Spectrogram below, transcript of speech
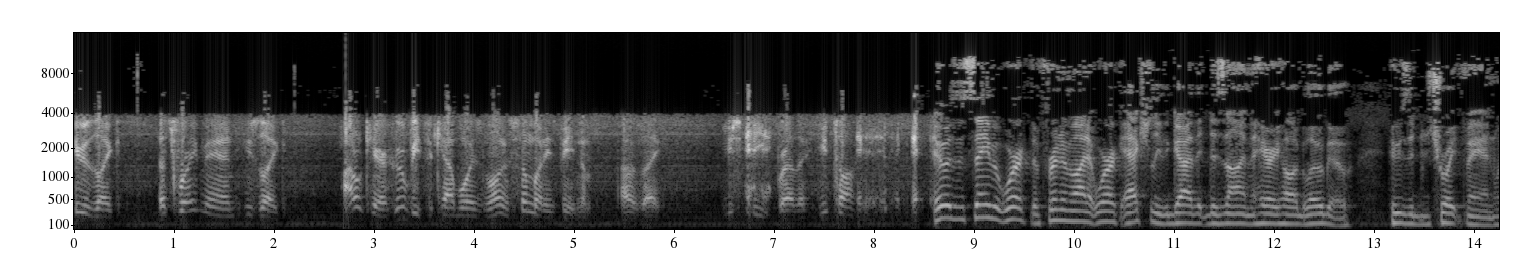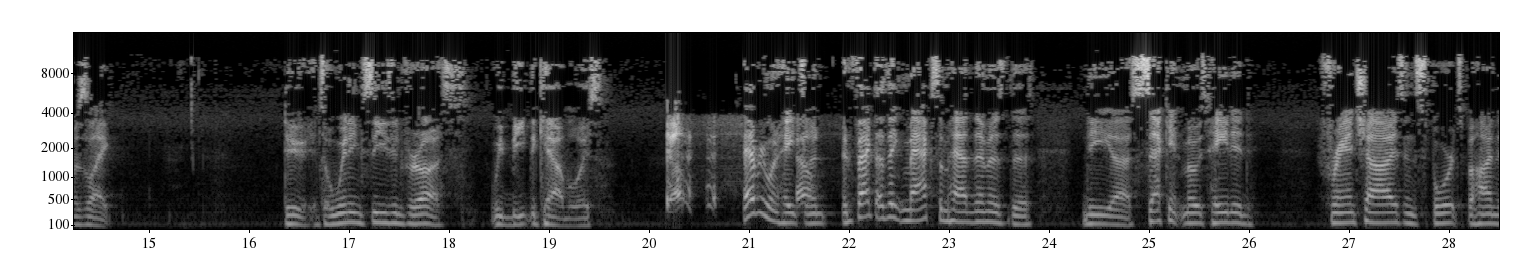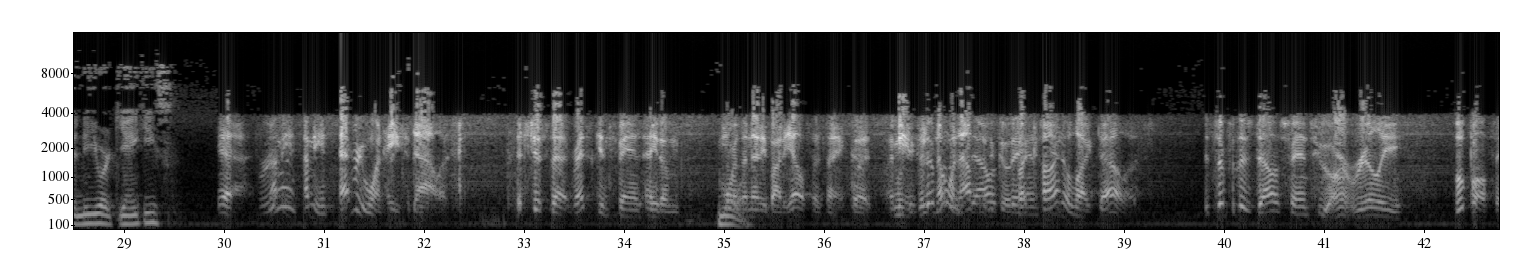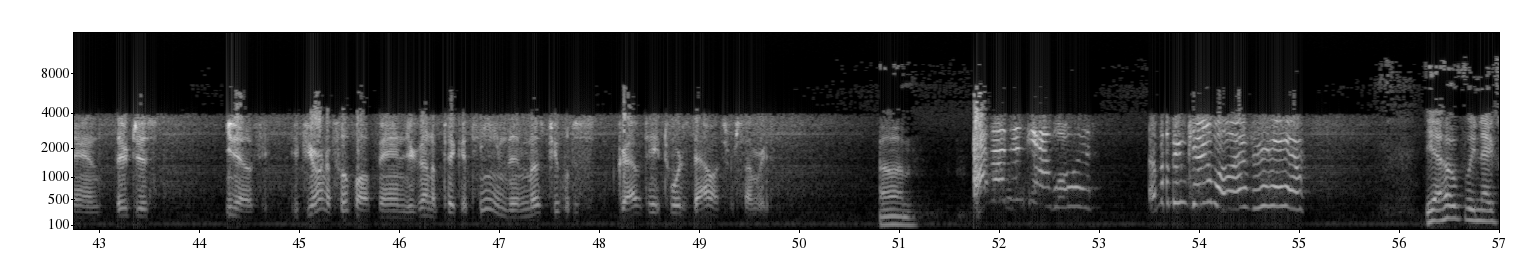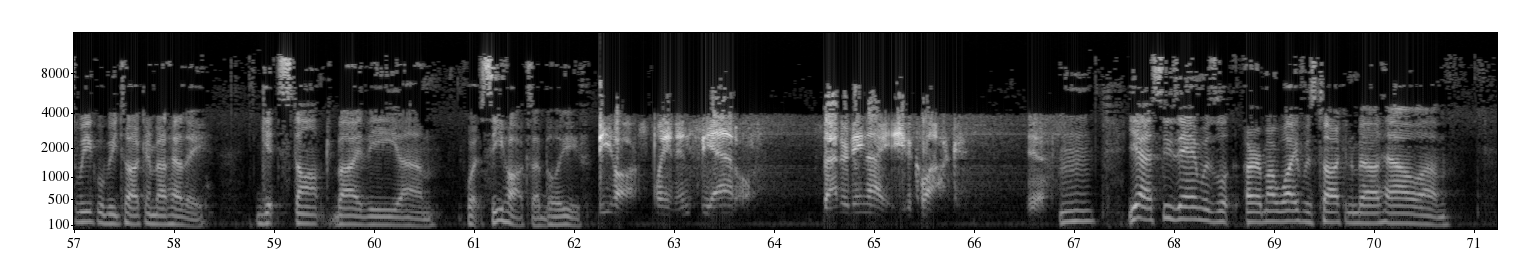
he was like, that's right, man. He's like, I don't care who beats the Cowboys as long as somebody's beating them. I was like, you speak, brother. You talk. It was the same at work. The friend of mine at work, actually the guy that designed the Harry Hog logo, who's a Detroit fan, was like, dude, it's a winning season for us. We beat the Cowboys. Yep. Everyone hates Yeah. them. In fact, I think Maxim had them as the the uh, second most hated franchise in sports behind the New York Yankees. Yeah. I mean, I mean, everyone hates Dallas. It's just that Redskins fans hate them more More. than anybody else, I think. But I mean, there's no one else out there that Dallas goes, I kind of like Dallas. Except for those Dallas fans who aren't really football fans. They're just, you know, if, if you aren't a football fan, you're going to pick a team. Then most people just gravitate towards Dallas for some reason. Um, How about them Cowboys? How about them Cowboys? yeah, hopefully next week we'll be talking about how they get stomped by the um, what Seahawks, I believe. Seahawks playing in Seattle. Saturday night, 8 o'clock. Yeah. hmm Yeah, Suzanne was, or my wife was talking about how, um,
